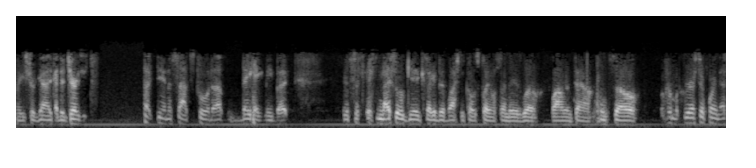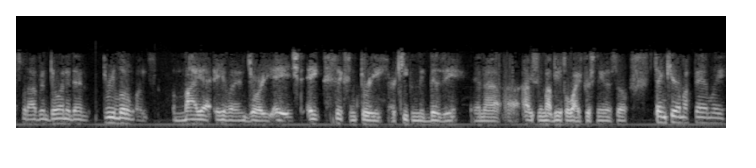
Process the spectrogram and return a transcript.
making sure guys got the jerseys tucked in, the socks pulled up. They hate me, but it's just it's a nice little gig because I get to watch the Colts play on Sunday as well while I'm in town. And so from a career standpoint, that's what I've been doing. And then three little ones, Maya, Ava, and Jordy, aged eight, six, and three, are keeping me busy. And uh, uh, obviously my beautiful wife, Christina. So taking care of my family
